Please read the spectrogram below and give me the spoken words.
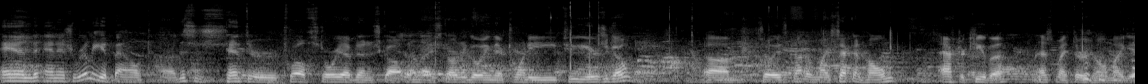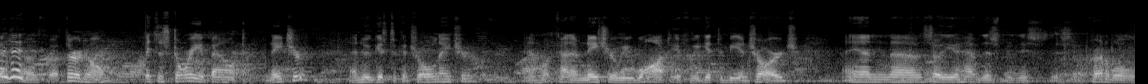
And and it's really about uh, this is 10th or 12th story I've done in Scotland. I started going there 22 years ago, um, so it's kind of my second home after Cuba. That's my third home, I guess. uh, third home. It's a story about nature and who gets to control nature and what kind of nature we want if we get to be in charge. And uh, so you have this, this, this incredible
